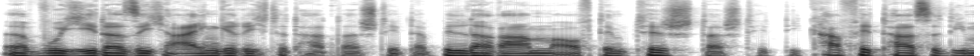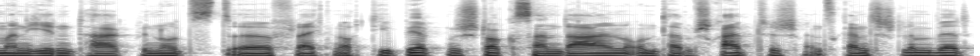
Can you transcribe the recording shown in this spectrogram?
äh, wo jeder sich eingerichtet hat. Da steht der Bilderrahmen auf dem Tisch, da steht die Kaffeetasse, die man jeden Tag benutzt, äh, vielleicht noch die Birkenstock-Sandalen unterm Schreibtisch, wenn es ganz schlimm wird.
